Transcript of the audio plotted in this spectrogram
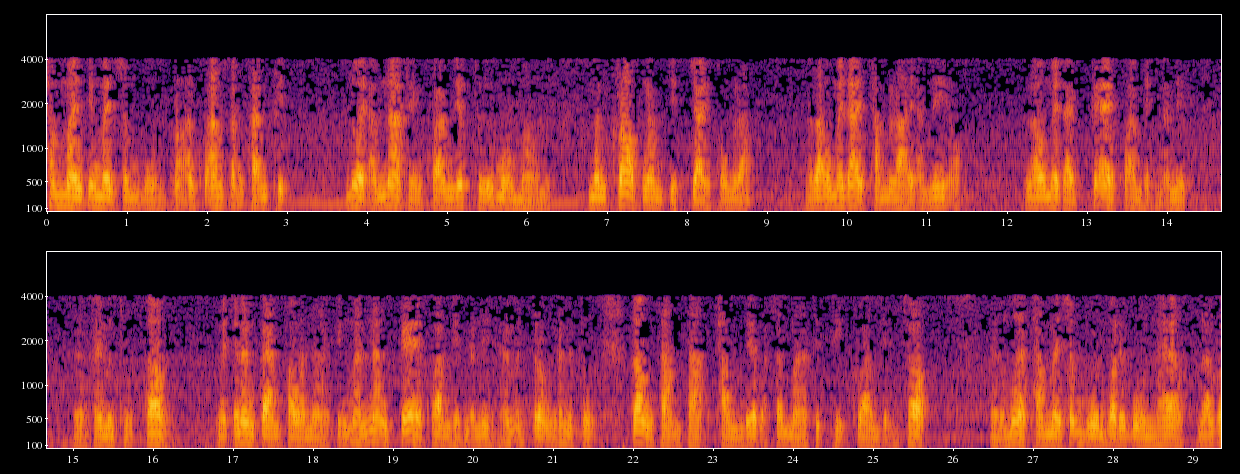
ทำไมจึงไม่สมบูรณ์ เพราะความสำคัญผิด ด้วยอำนาจแห่งความยึดถือโมเมาเนี่ยมันครอบงำจิตใจของเรา เราไม่ได้ทำลายอันนี้ออก เราไม่ได้แก้ความเห็นอันนี้ให้มันถูกต้อง เพราะฉะนั้นการภาวนาจึงมานั่งแก้ความเห็นอันนี้ให้มันตรงให้มันถูกต้องทำทำเรียกว่าสมาธิิความเห็นชอบเมื่อทำให้สมบูรณ์บริบูรณ์แล้ว เราก็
